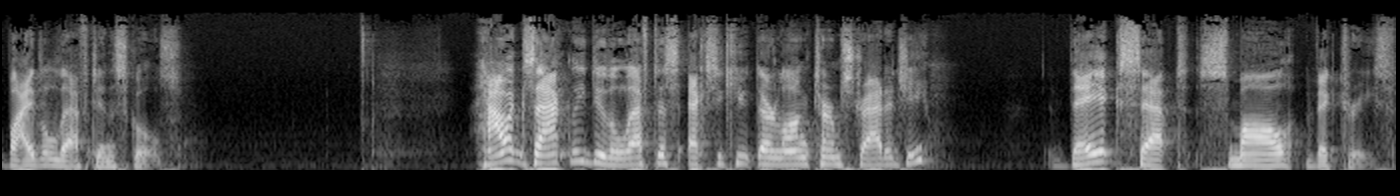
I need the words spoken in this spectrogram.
by the left in schools. How exactly do the leftists execute their long term strategy? They accept small victories.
